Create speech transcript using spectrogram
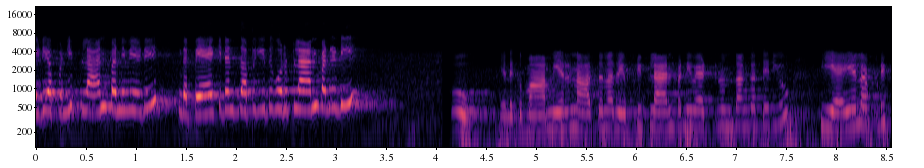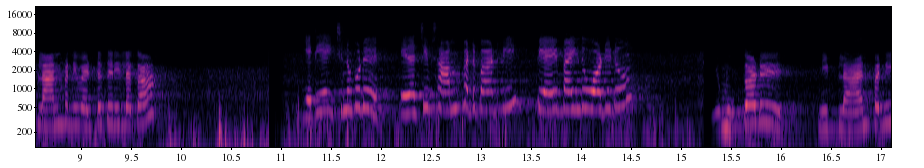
ஐடியா பண்ணி பிளான் பண்ணுவேடி இந்த பேக்கிட்ட தப்பிக்கிறதுக்கு ஒரு பிளான் பண்ணுடி. ஓ எனக்கு மாமியார் நாத்தனார் எப்படி பிளான் பண்ணி வெட்டணும் தாங்க தெரியும். ஏஎல் அப்படி பிளான் பண்ணி வெட்ட தெரியலக்கா? எடி சின்ன பொண்ணு ஏதாச்சும் சாமி பாட்டு பாடுறி பேய் பயந்து ஓடிடும். ஏ முக்காடு நீ பிளான் பண்ணி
